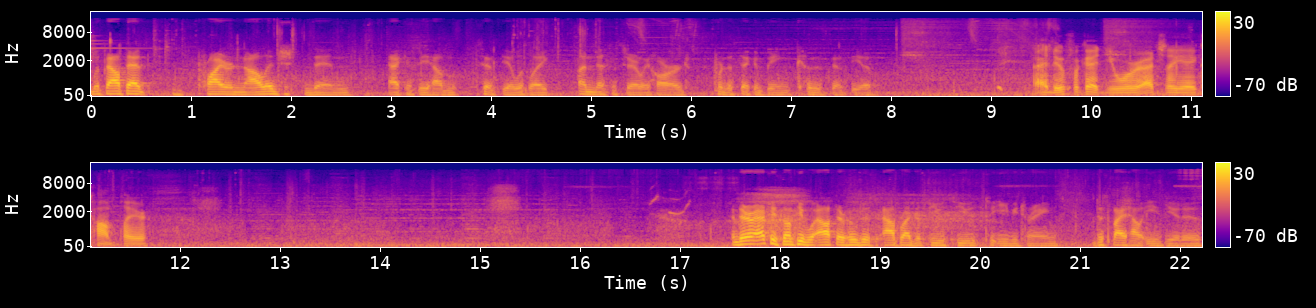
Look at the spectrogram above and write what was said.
without that prior knowledge, then I can see how Cynthia was like unnecessarily hard for the sake of being because Cynthia. I do forget you were actually a comp player. And there are actually some people out there who just outright refuse to use to EV train, despite how easy it is.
